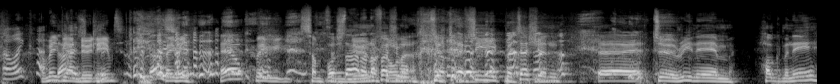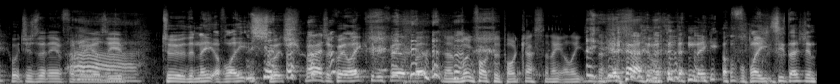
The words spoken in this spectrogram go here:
I like Or maybe That a new good. name. Maybe Help. maybe something We're starting new. an official it. FC petition uh, to rename Hogmanay, which is the name for New Year's Ah. Eve, to the Night of Lights, which I actually quite like to be fair, but I'm looking forward to the podcast tonight. I like it. yeah, the, the Night of Lights edition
